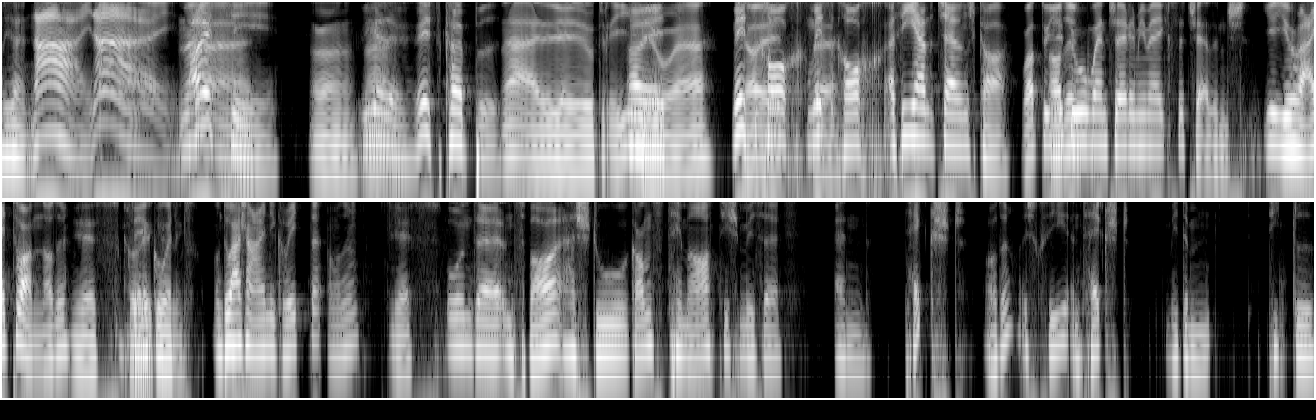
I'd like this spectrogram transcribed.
sie sagen, nein, nein, Nein. heute sie. Ah, Wie nein. wie ist Köppel? Nein, rein, Ah, ja. Mr. Ja, Koch, jetzt, Mr. äh, Koch. Äh, Sie haben eine Challenge gehabt. What do you Oder? do when Jeremy makes a challenge? You, you right one, oder? Yes, Sehr correctly. gut. Und du hast eine geritten, oder? Yes. Und, äh, und zwar hast du ganz thematisch müssen einen Text, oder? Ist es gewesen? Ein Text mit dem Titel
